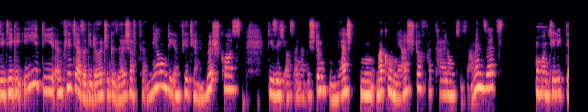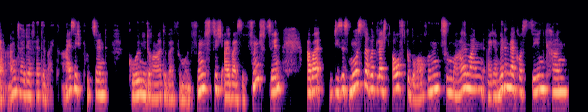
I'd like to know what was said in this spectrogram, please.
die DGE, die empfiehlt ja, also die Deutsche Gesellschaft für Ernährung, die empfiehlt ja eine Mischkost, die sich aus einer bestimmten Makronährstoffverteilung zusammensetzt. Und hier liegt der Anteil der Fette bei 30 Prozent, Kohlenhydrate bei 55, Eiweiße 15. Aber dieses Muster wird leicht aufgebrochen, zumal man bei der Mittelmeerkost sehen kann,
